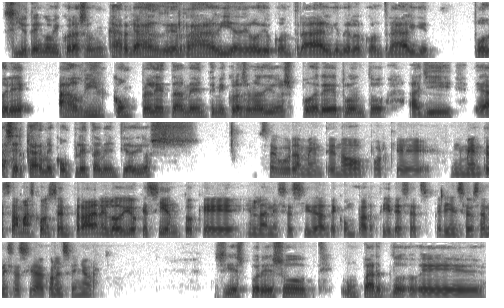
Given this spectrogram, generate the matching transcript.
si yo tengo mi corazón cargado de rabia, de odio contra alguien, de dolor contra alguien, podré abrir completamente mi corazón a Dios? ¿Podré de pronto allí acercarme completamente a Dios? Seguramente no, porque mi mente está más concentrada en el odio que siento que en la necesidad de compartir esa experiencia, esa necesidad con el Señor. Así es, por eso un, parto, eh,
